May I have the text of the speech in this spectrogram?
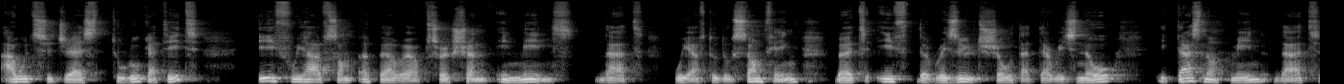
I would suggest to look at it. If we have some upper airway obstruction, it means that we have to do something. But if the results show that there is no, it does not mean that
